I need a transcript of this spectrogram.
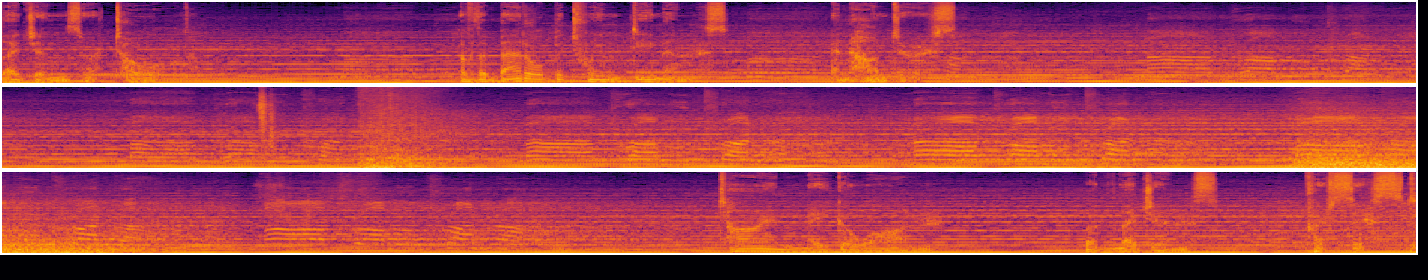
legends are told of the battle between demons and hunters. Time may go on, but legends persist.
